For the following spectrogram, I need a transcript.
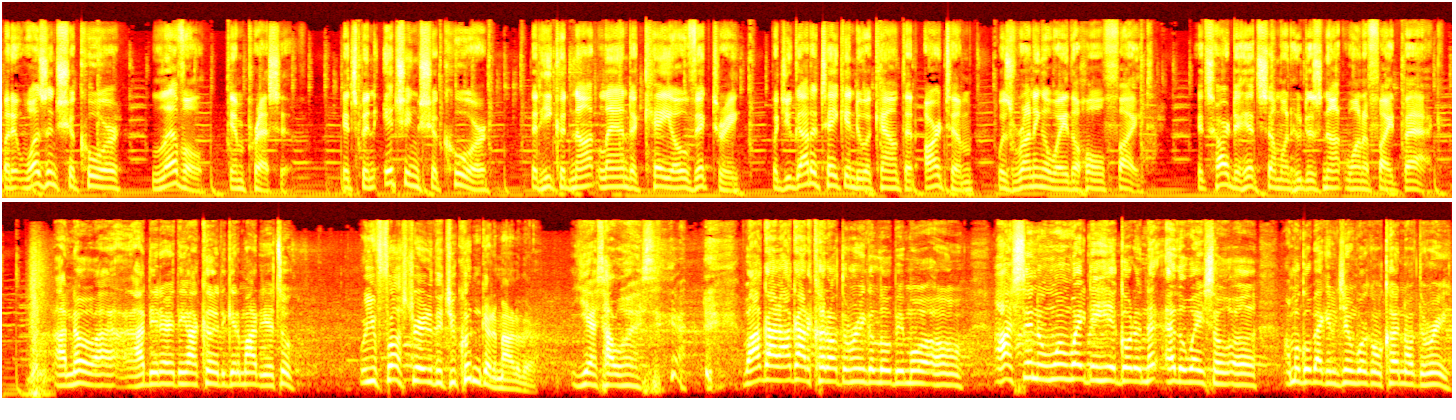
but it wasn't Shakur level impressive. It's been itching Shakur that he could not land a KO victory, but you gotta take into account that Artem was running away the whole fight. It's hard to hit someone who does not want to fight back. I know. I, I did everything I could to get him out of there, too. Were you frustrated that you couldn't get him out of there? Yes, I was. but I got I got to cut off the ring a little bit more. Um, I send him one way, then he'll go the other way. So uh, I'm gonna go back in the gym, work on cutting off the ring.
